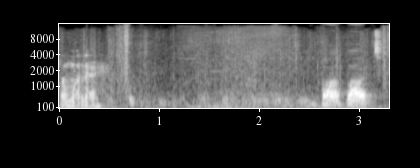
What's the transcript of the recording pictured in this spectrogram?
Someone there. Bot, bot.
